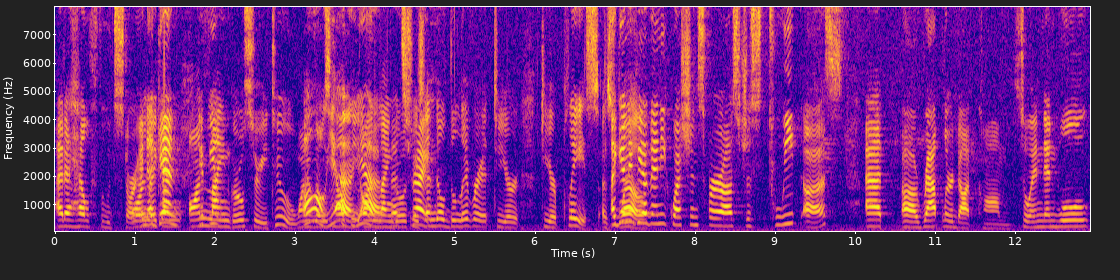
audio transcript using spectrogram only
at a health food store. Or and like again, an if you- online grocery too. One of Oh, those yeah, healthy yeah, online groceries, right. and they'll deliver it to your to your place as again, well. if you have any questions for us, just tweet us at uh, rappler.com. So and then we'll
